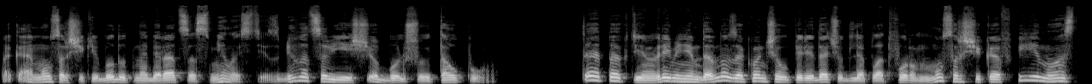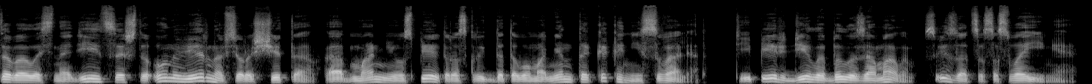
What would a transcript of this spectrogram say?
пока мусорщики будут набираться смелости, сбиваться в еще большую толпу. Тапок тем временем давно закончил передачу для платформ мусорщиков, и ему оставалось надеяться, что он верно все рассчитал, а обман не успеют раскрыть до того момента, как они свалят. Теперь дело было за малым — связаться со своими.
